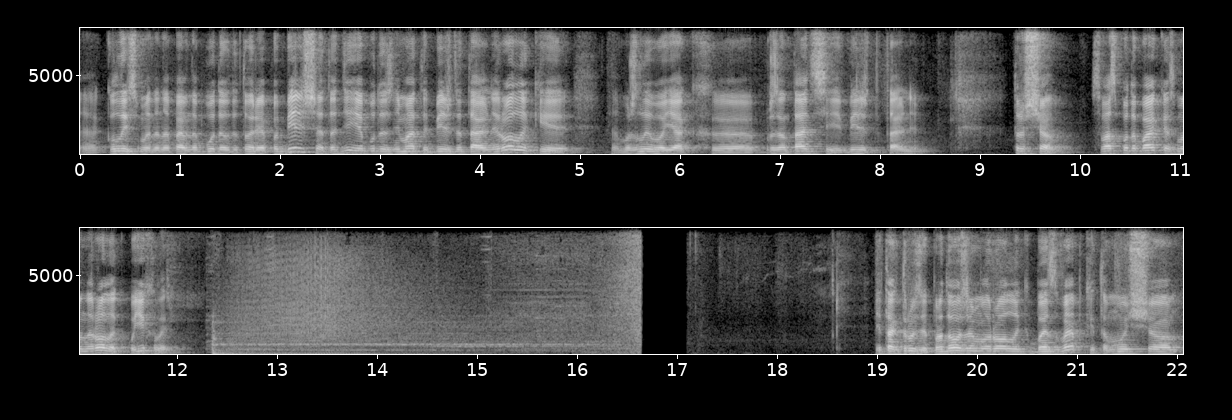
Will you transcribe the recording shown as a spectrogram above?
е, колись в мене, напевно, буде аудиторія побільше, тоді я буду знімати більш детальні ролики, е, можливо, як е, презентації більш детальні. То що, з вас подобайка, з мене ролик, поїхали. І так, друзі, продовжуємо ролик без вебки, тому що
